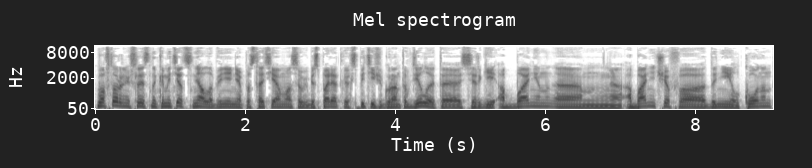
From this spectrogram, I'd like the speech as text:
Во вторник Следственный комитет снял обвинение по статье о массовых беспорядках с пяти фигурантов дела. Это Сергей Абанин, э, Абаничев, э, Даниил Конан, э,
